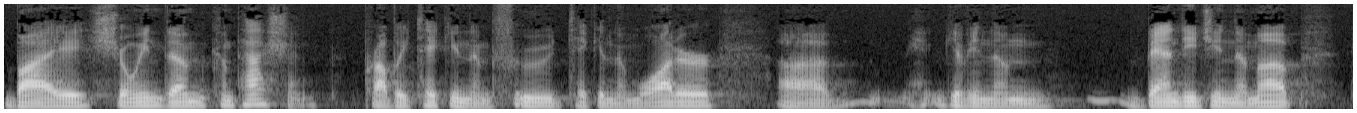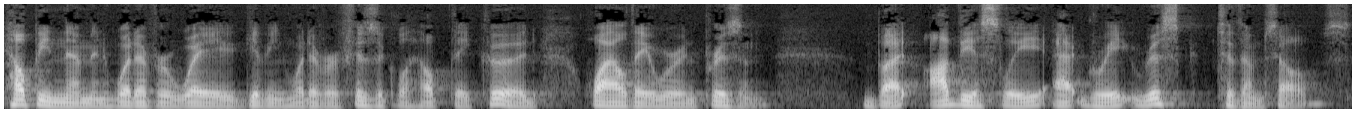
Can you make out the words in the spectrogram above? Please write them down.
by showing them compassion, probably taking them food, taking them water, uh, giving them, bandaging them up, helping them in whatever way, giving whatever physical help they could while they were in prison. But obviously at great risk to themselves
